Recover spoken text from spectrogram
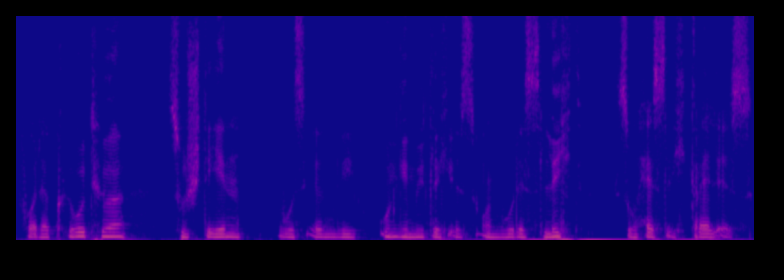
vor der Klotür zu stehen, wo es irgendwie ungemütlich ist und wo das Licht so hässlich grell ist.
